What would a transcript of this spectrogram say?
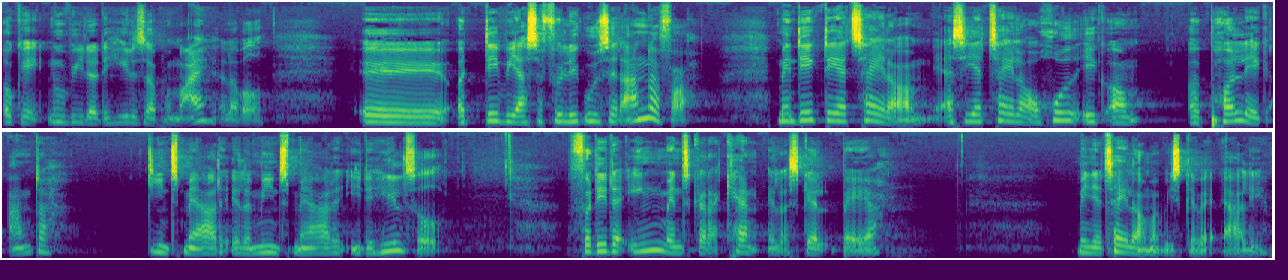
okay, nu hviler det hele så på mig, eller hvad. Øh, og det vil jeg selvfølgelig ikke udsætte andre for. Men det er ikke det, jeg taler om. Altså, jeg taler overhovedet ikke om at pålægge andre din smerte eller min smerte i det hele taget. For det er der ingen mennesker, der kan eller skal bære. Men jeg taler om, at vi skal være ærlige.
